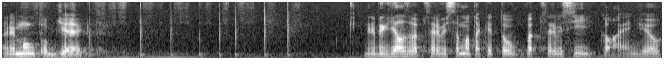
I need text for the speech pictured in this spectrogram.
remote object, kdybych dělal s web servisama, tak je to web servisí client, že jo?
